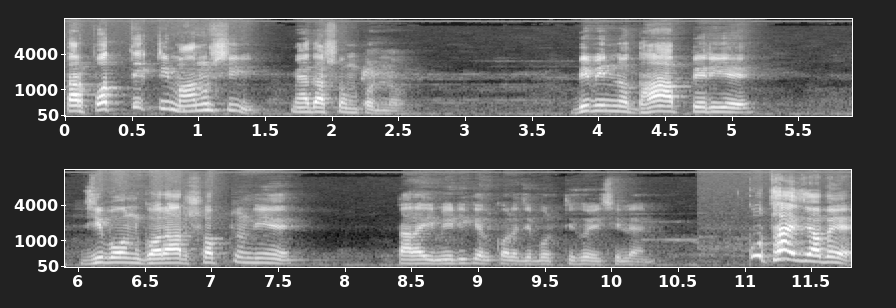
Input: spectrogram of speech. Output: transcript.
তার প্রত্যেকটি মানুষই মেধা সম্পন্ন। বিভিন্ন ধাপ পেরিয়ে জীবন গড়ার স্বপ্ন নিয়ে তারা এই মেডিকেল কলেজে ভর্তি হয়েছিলেন। কোথায় যাবে?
